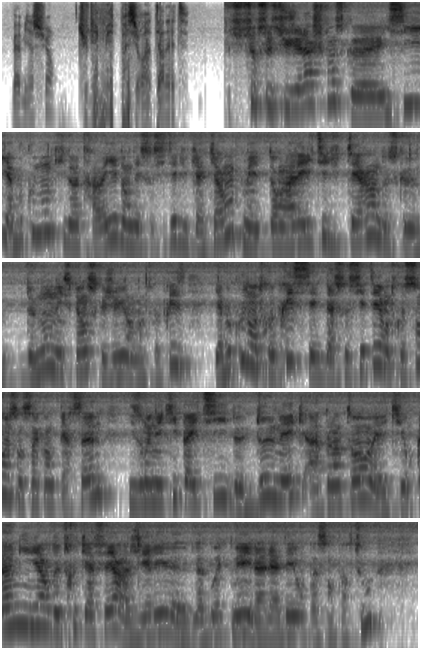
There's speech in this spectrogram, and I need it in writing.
Bah bien sûr, tu les mets pas sur Internet. Sur ce sujet-là, je pense qu'ici, il y a beaucoup de monde qui doit travailler dans des sociétés du CAC 40, mais dans la réalité du terrain, de, ce que, de mon expérience que j'ai eue en entreprise, il y a beaucoup d'entreprises, c'est de la société entre 100 et 150 personnes. Ils ont une équipe IT de deux mecs à plein temps et qui ont un milliard de trucs à faire, à gérer euh, de la boîte mail à l'AD en passant partout.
